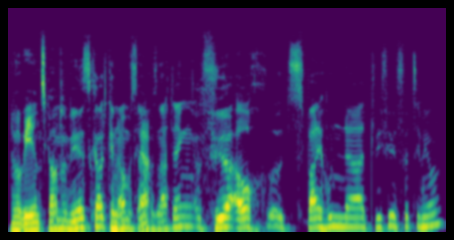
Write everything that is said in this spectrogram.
Immobilien Scout? Immobilien Scout, genau, muss ja. kurz nachdenken. Für auch 200, wie viel, 40 Millionen?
